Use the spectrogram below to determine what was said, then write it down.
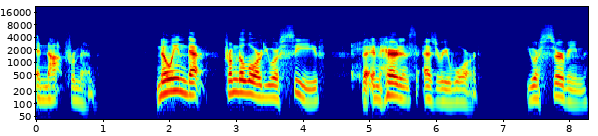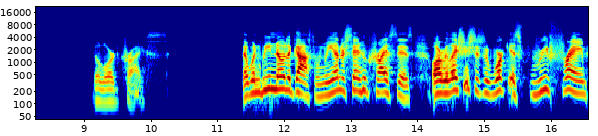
and not for men, knowing that from the Lord you receive the inheritance as a reward. You are serving the Lord Christ. That when we know the gospel, when we understand who Christ is, our relationships with work is reframed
